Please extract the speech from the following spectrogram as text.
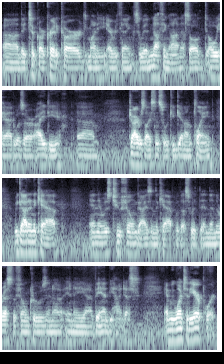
Uh, they took our credit cards, money, everything. So we had nothing on us. All all we had was our ID, um, driver's license, so we could get on a plane. We got in a cab, and there was two film guys in the cab with us. With and then the rest of the film crew was in a in a uh, van behind us. And we went to the airport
